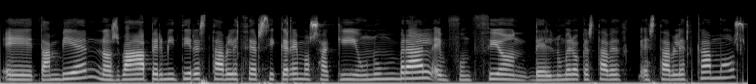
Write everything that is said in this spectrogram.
Eh, también nos va a permitir establecer si queremos aquí un umbral en función del número que establezcamos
